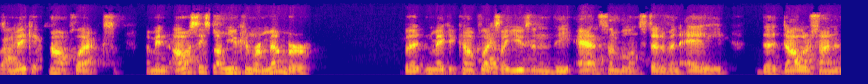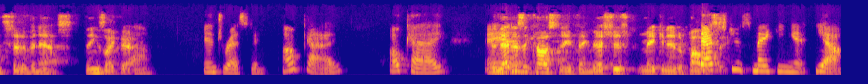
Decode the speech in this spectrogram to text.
So make it complex. I mean, obviously something you can remember, but make it complex, That's- like using the at symbol instead of an A, the dollar sign instead of an S, things like that. Yeah. Interesting. Okay. Okay. And, that doesn't cost anything. That's just making it a policy. That's just making it. Yeah.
